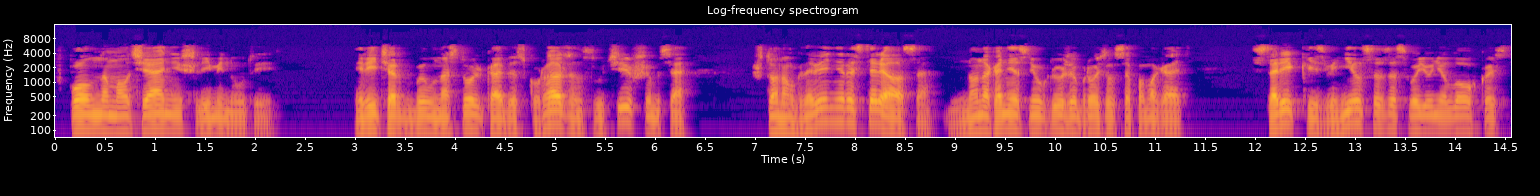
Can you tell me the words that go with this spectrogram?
В полном молчании шли минуты. Ричард был настолько обескуражен случившимся, что на мгновение растерялся, но, наконец, неуклюже бросился помогать. Старик извинился за свою неловкость,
